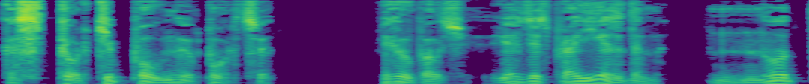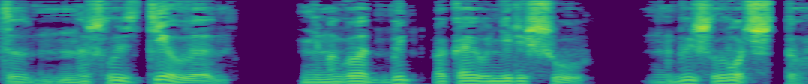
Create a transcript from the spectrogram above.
касторки полную порцию. Михаил Павлович, я здесь проездом, но вот нашлось дело. Не могу отбыть, пока его не решу. Вышло вот что.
